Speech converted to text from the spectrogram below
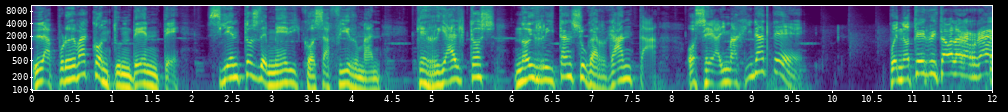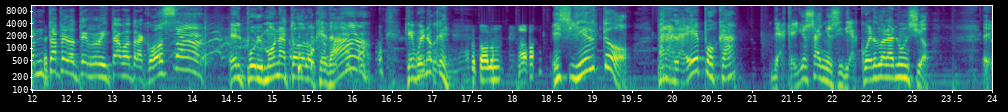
la prueba contundente, cientos de médicos afirman que Rialtos no irritan su garganta. O sea, imagínate. Pues no te irritaba la garganta, pero te irritaba otra cosa. El pulmón a todo lo que da. Qué bueno que... Es cierto. Para la época de aquellos años y de acuerdo al anuncio, eh,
